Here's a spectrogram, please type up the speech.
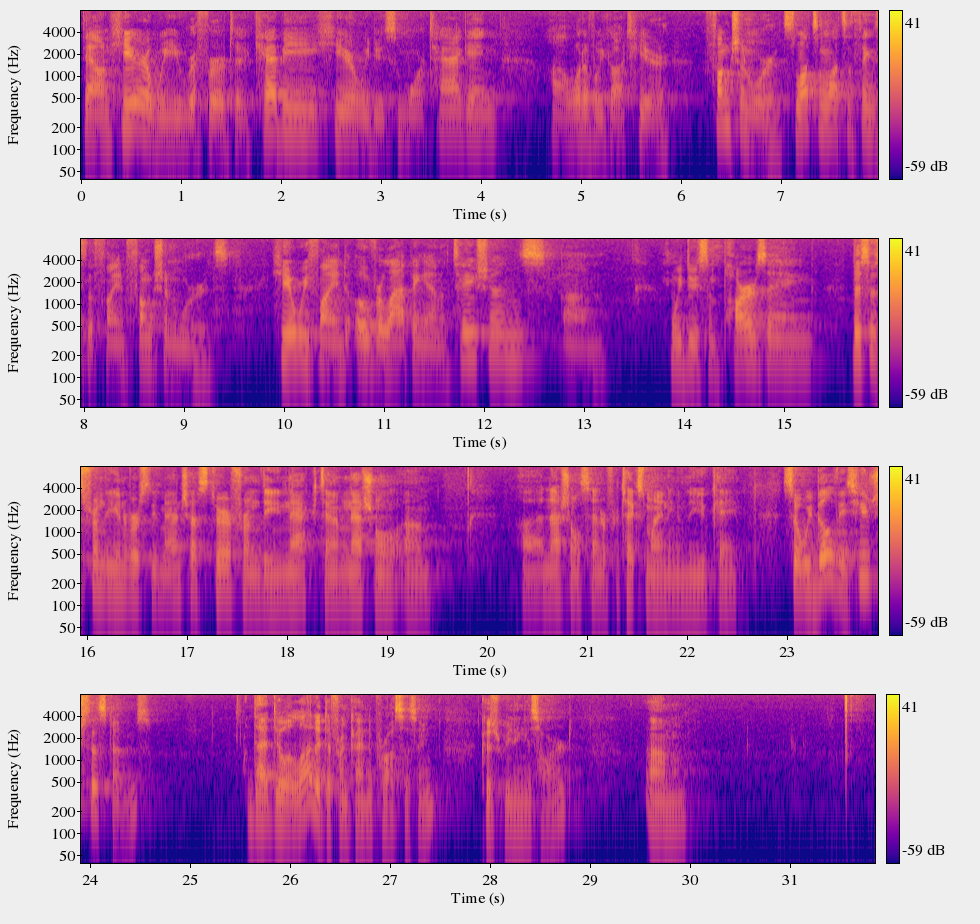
Down here, we refer to ChEBI. Here, we do some more tagging. Uh, what have we got here? Function words, lots and lots of things that find function words. Here we find overlapping annotations. Um, we do some parsing. This is from the University of Manchester, from the NACTEM, National, um, uh, National Center for Text Mining in the UK. So we build these huge systems that do a lot of different kind of processing, because reading is hard. Um,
